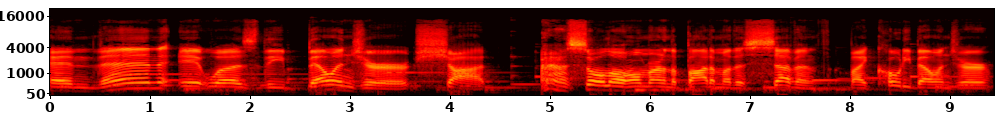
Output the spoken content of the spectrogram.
And then it was the Bellinger shot, solo home run in the bottom of the seventh by Cody Bellinger.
